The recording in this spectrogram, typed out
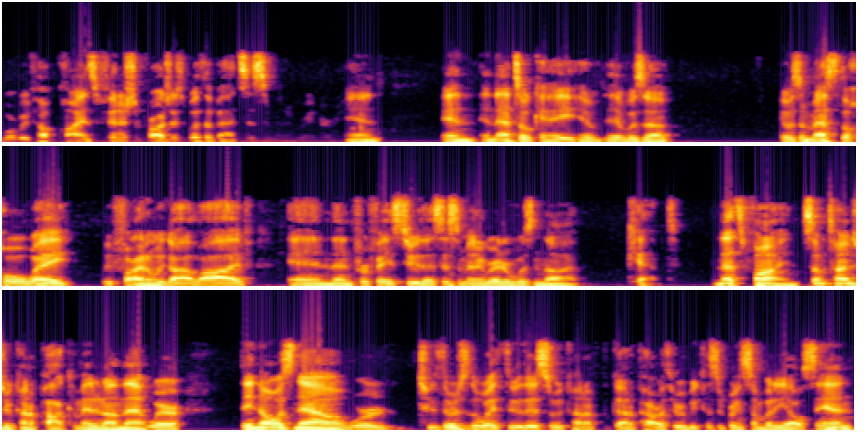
where we've helped clients finish the projects with a bad system integrator, and and and that's okay. It, it was a it was a mess the whole way. We finally got live, and then for phase two, that system integrator was not kept and that's fine. Sometimes you're kind of pot committed on that where they know us now. We're two thirds of the way through this, so we kind of got to power through because to bring somebody else in,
